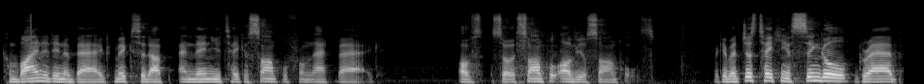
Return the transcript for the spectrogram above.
combine it in a bag, mix it up, and then you take a sample from that bag. Of, so a sample of your samples. Okay, but just taking a single grab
